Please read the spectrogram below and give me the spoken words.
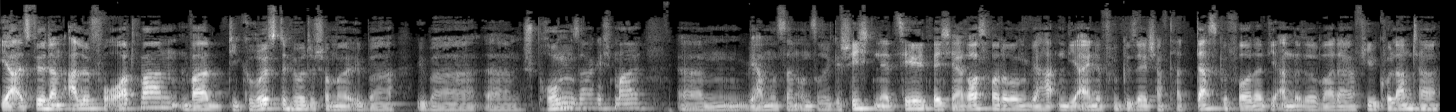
ja, als wir dann alle vor Ort waren, war die größte Hürde schon mal über über ähm, Sprung, sage ich mal. Ähm, wir haben uns dann unsere Geschichten erzählt, welche Herausforderungen wir hatten. Die eine Fluggesellschaft hat das gefordert, die andere war da viel kulanter.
